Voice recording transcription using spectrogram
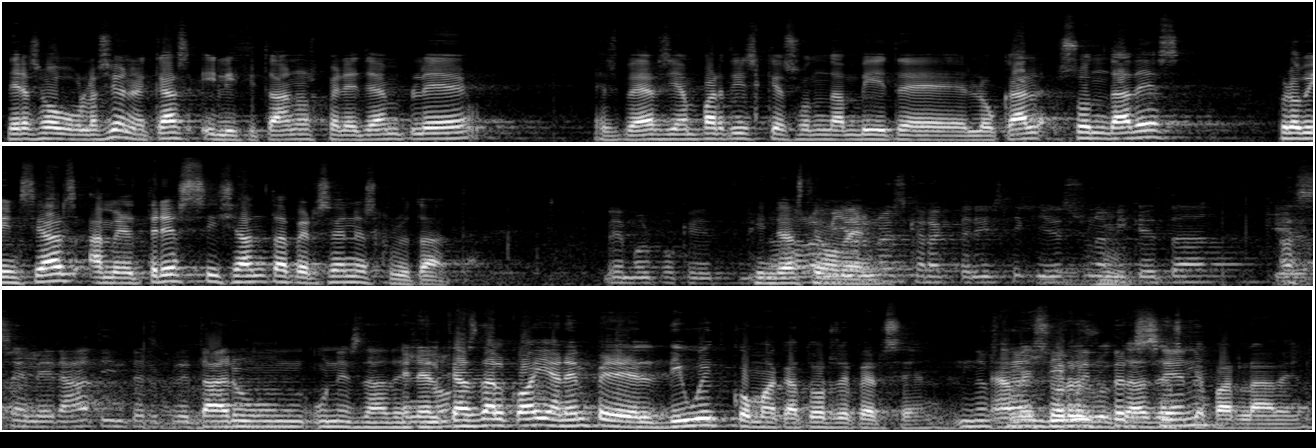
de la seva població. En el cas il·licitanos, per exemple, els verds, hi ha partits que són d'àmbit eh, local, són dades provincials amb el 3,60% escrutat. Bé, molt poquet. Fins Potser moment. no és característic i és una miqueta accelerat interpretar un, unes dades, En el no? cas d'Alcoi anem per el 18,14%, No amb està el aquests resultats dels 18%, que parlaven.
